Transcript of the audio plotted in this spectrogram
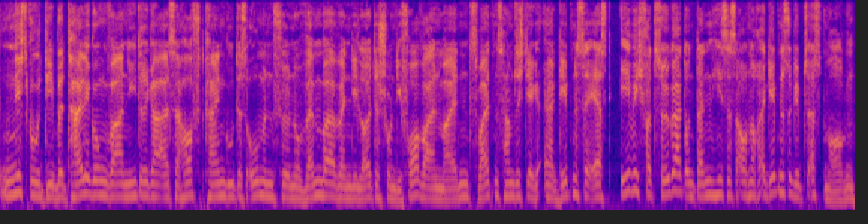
Nicht gut. Die Beteiligung war niedriger als erhofft. Kein gutes Omen für November, wenn die Leute schon die Vorwahlen meiden. Zweitens haben sich die Ergebnisse erst ewig verzögert und dann hieß es auch noch, Ergebnisse gibt's erst morgen.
